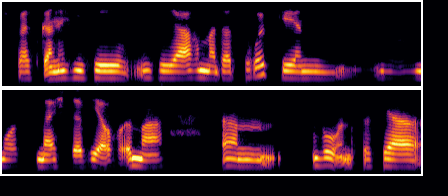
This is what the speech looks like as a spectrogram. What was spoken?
ich weiß gar nicht, wie viel, wie viele Jahre man da zurückgehen muss, möchte, wie auch immer, ähm, wo uns das ja,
